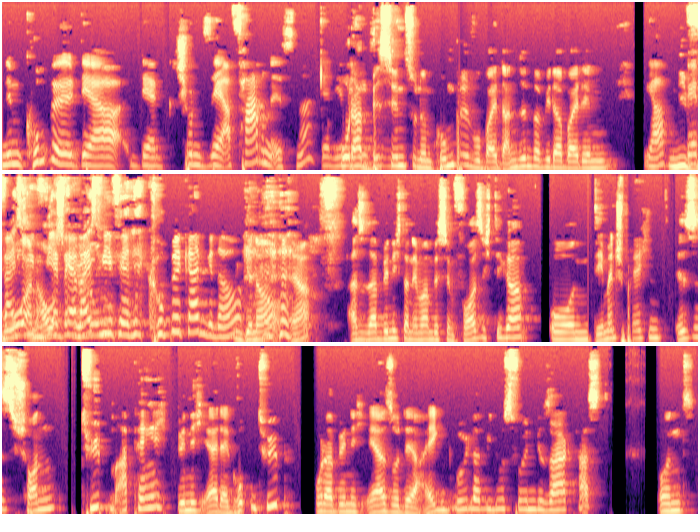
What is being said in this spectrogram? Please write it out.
nimm einen Kumpel, der, der schon sehr erfahren ist, ne? Oder bis hin zu einem Kumpel, wobei dann sind wir wieder bei dem, ja, Niveau wer weiß, an wie, wer, wer weiß, Ausbildung. wie viel der Kumpel kann, genau. genau, ja. Also da bin ich dann immer ein bisschen vorsichtiger und dementsprechend ist es schon typenabhängig. Bin ich eher der Gruppentyp oder bin ich eher so der Eigenbrüder, wie du es vorhin gesagt hast? Und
